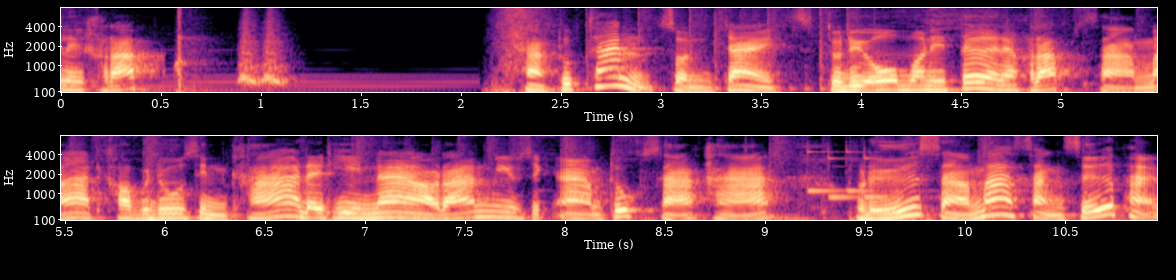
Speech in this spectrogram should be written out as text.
เลยครับหากทุกท่านสนใจ Studio Monitor นะครับ สามารถเข้าไปดูสินค้าได้ที่หน้าร้าน Music Arm ทุกสาขา หรือสามารถสั่งซื้อผ่าน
